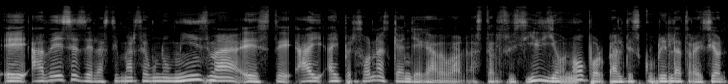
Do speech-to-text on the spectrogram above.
eh, a veces de lastimarse a uno misma. Este, hay, hay personas que han llegado hasta el suicidio, ¿no? Por, al descubrir la traición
